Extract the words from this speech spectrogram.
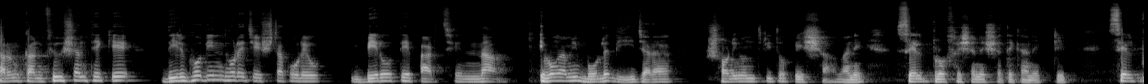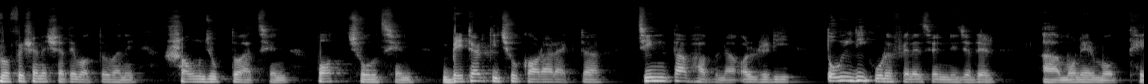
কারণ কনফিউশন থেকে দীর্ঘদিন ধরে চেষ্টা করেও বেরোতে পারছেন না। এবং আমি বলে দিই, যারা স্বনিয়ন্ত্রিত পেশা মানে সেলফ প্রফেশনের সাথে কানেক্টেড সেলফ প্রফেশনের সাথে বর্তমানে সংযুক্ত আছেন, পথ চলছেন বেটার কিছু করার একটা চিন্তা ভাবনা অলরেডি তৈরি করে ফেলেছেন নিজেদের মনের মধ্যে।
